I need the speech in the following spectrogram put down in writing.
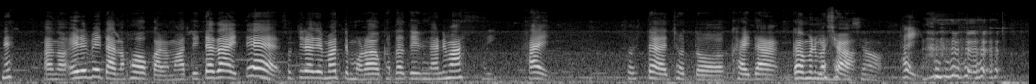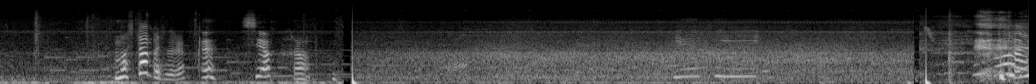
ね。あのエレベーターの方から回っていただいて、そちらで待ってもらう形になります。はい。はいそしたらちょっと階段頑張りましょう。はい。もうストップする？ううんしよう。うん。夕もう疲れ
